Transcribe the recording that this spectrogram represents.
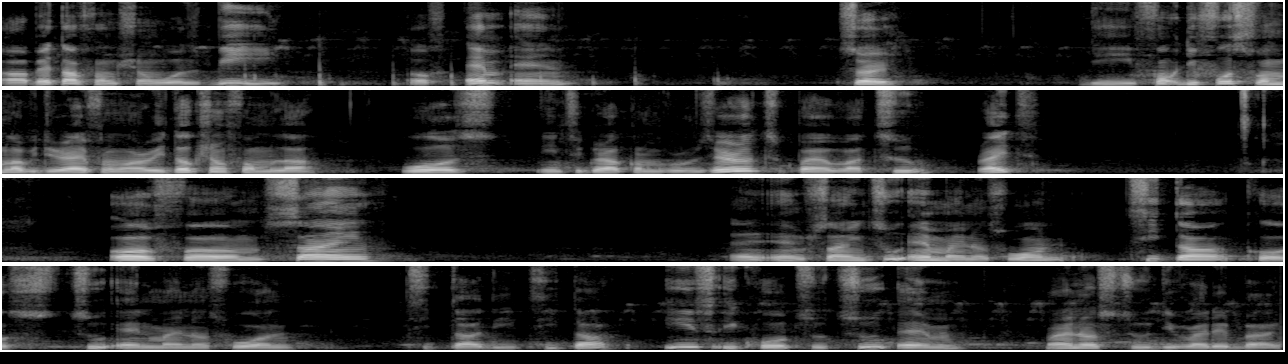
our beta function was b of mn. Sorry, the the first formula we derived from our reduction formula was the integral coming from 0 to pi over 2, right? Of um, sine and, and sine 2n minus 1 theta cos 2n minus 1 theta d theta is equal to 2m minus 2 divided by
